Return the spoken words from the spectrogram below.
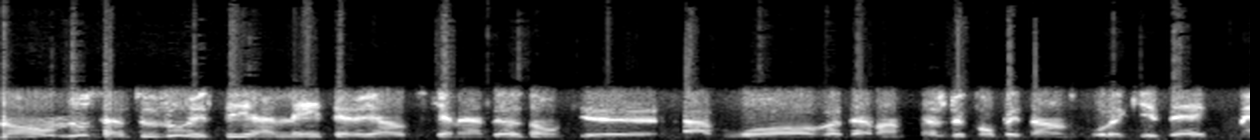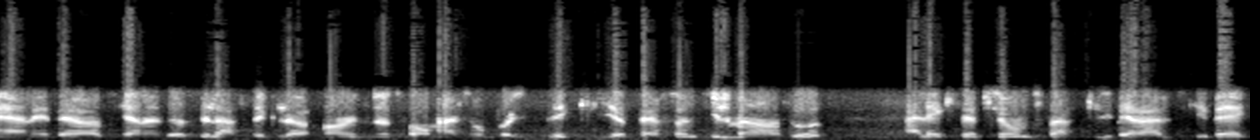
Non, nous, ça a toujours été à l'intérieur du Canada. Donc, euh, avoir davantage de compétences pour le Québec, mais à l'intérieur du Canada, c'est l'article 1 de notre formation politique. Il n'y a personne qui le met en doute, à l'exception du Parti libéral du Québec.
